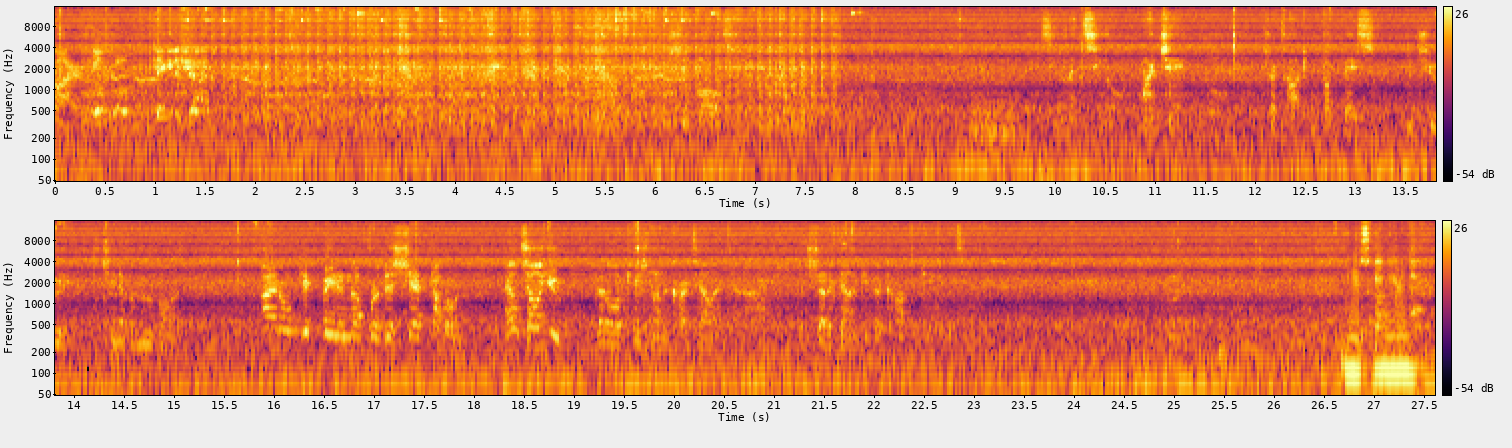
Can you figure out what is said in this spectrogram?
fire. Wilco, taking a shot. Stop talking, fuckface. Keep shooting. You never move on. I don't get paid enough for this shit, cabron. I'll tell you. Got a location on the cartel antenna. Let's shut it down and the it a complicated attention. I'm just gonna hear that.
